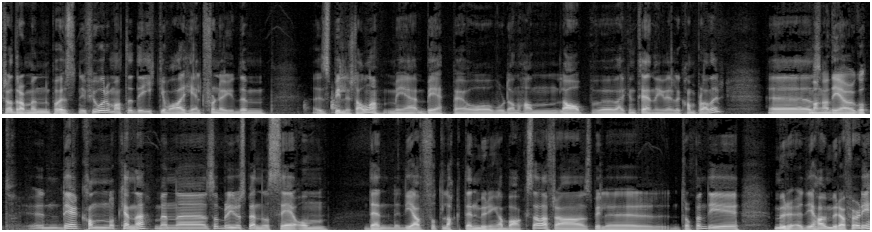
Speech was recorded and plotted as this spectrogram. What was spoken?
fra Drammen på høsten i fjor om at de ikke var helt fornøyde eh, spillerstallen da, med BP og hvordan han la opp verken treninger eller kampplaner. Uh, Mange av de er jo gått. det kan nok hende, men så blir det jo spennende å se om den, de har fått lagt den murringa bak seg da, fra spillertroppen. De, murre, de har jo murra før, de.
